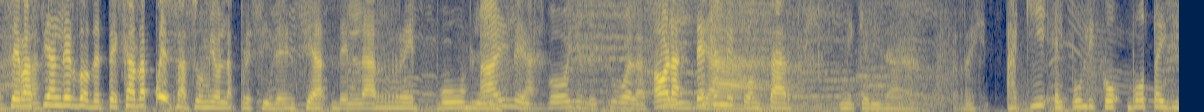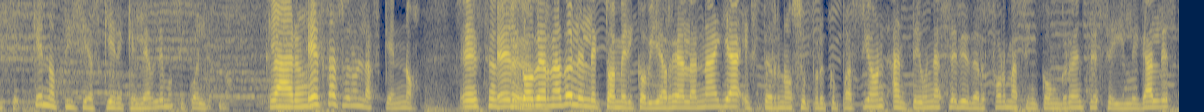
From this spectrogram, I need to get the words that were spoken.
Sebastián Lerdo de Tejada, pues asumió la presidencia de la República. Ay, les voy y me subo a la Ahora, silla. déjame contarte, mi querida Regina. Aquí el público vota y dice qué noticias quiere que le hablemos y cuáles no. Claro. Estas fueron las que no. El gobernador electo Américo Villarreal Anaya externó su preocupación ante una serie de reformas incongruentes e ilegales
